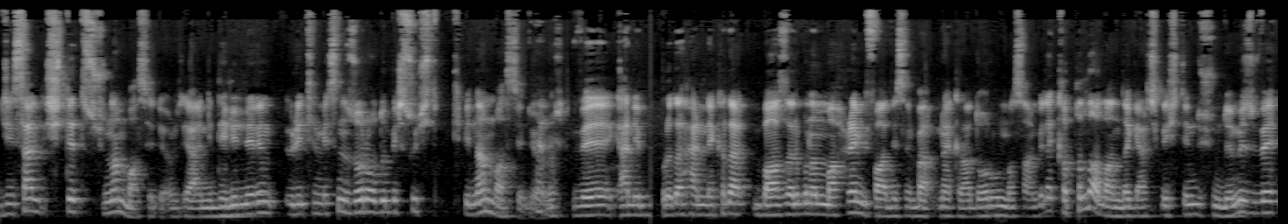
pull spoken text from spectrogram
cinsel şiddet suçundan bahsediyoruz. Yani delillerin üretilmesinin zor olduğu bir suç tipinden bahsediyoruz. Tabii. Ve hani burada her ne kadar bazıları buna mahrem ifadesini ne kadar doğru bulmasam bile kapalı alanda gerçekleştiğini düşündüğümüz ve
